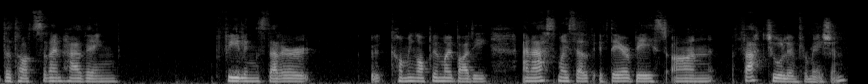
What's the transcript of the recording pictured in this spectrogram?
the thoughts that I'm having, feelings that are uh, coming up in my body, and ask myself if they are based on factual information,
